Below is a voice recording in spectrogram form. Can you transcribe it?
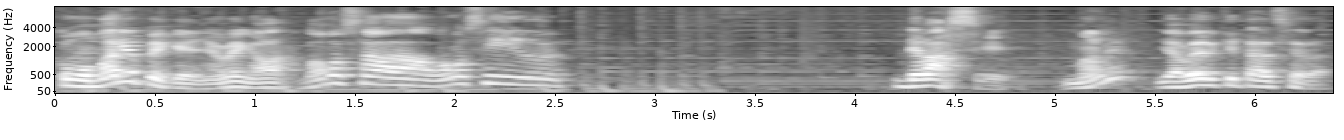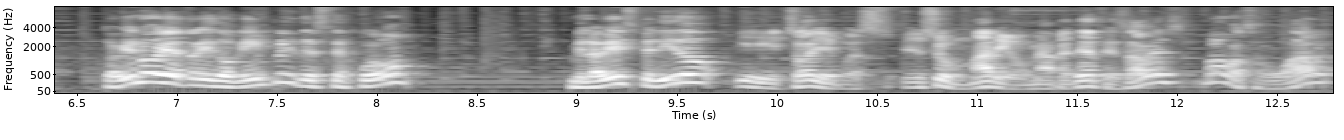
Como Mario pequeño, venga, va. Vamos a, vamos a ir... De base, ¿vale? Y a ver qué tal se da. Todavía no había traído gameplay de este juego. Me lo habéis pedido y he dicho, oye, pues es un Mario, me apetece, ¿sabes? Vamos a jugar.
